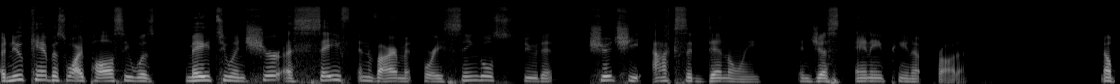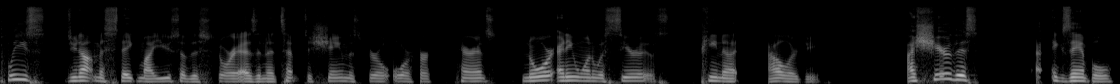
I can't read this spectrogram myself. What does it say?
A new campus wide policy was made to ensure a safe environment for a single student should she accidentally ingest any peanut products. Now, please do not mistake my use of this story as an attempt to shame this girl or her parents, nor anyone with serious peanut allergies. I share this uh, example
